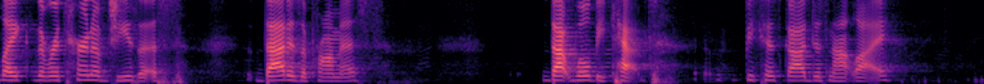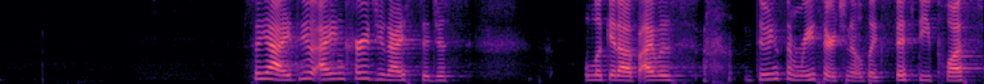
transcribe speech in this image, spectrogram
like the return of Jesus, that is a promise that will be kept because God does not lie. So yeah, I do I encourage you guys to just look it up. I was doing some research and it was like 50 plus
